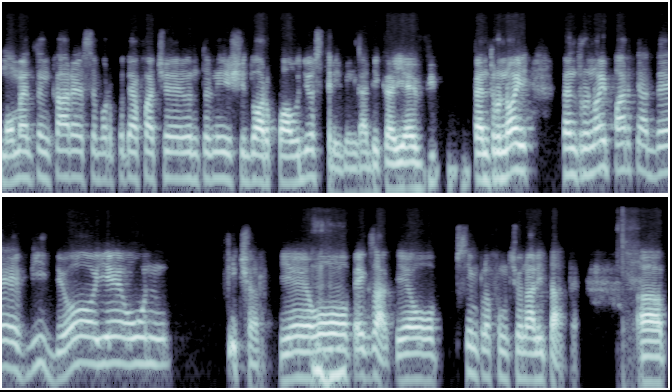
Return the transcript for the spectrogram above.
moment în care se vor putea face întâlniri și doar cu audio streaming. Adică e, pentru, noi, pentru noi partea de video e un feature, e o, uh-huh. exact, e o simplă funcționalitate. Uh,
